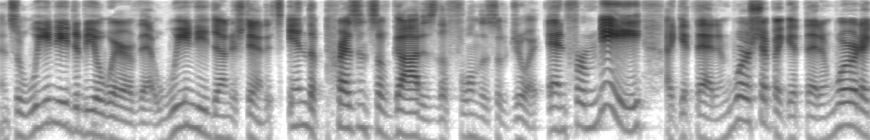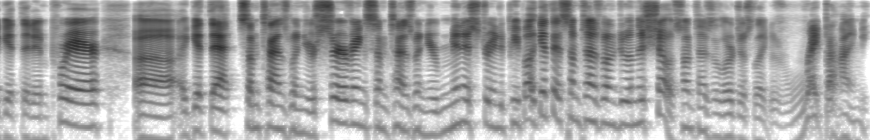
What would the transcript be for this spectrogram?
And so we need to be aware of that. We need to understand it's in the presence of God is the fullness of joy. And for me, I get that in worship, I get that in word, I get that in prayer, uh, I get that sometimes when you're serving, sometimes when you're ministering to people. I get that sometimes when I'm doing this show. Sometimes the Lord just like is right behind me,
